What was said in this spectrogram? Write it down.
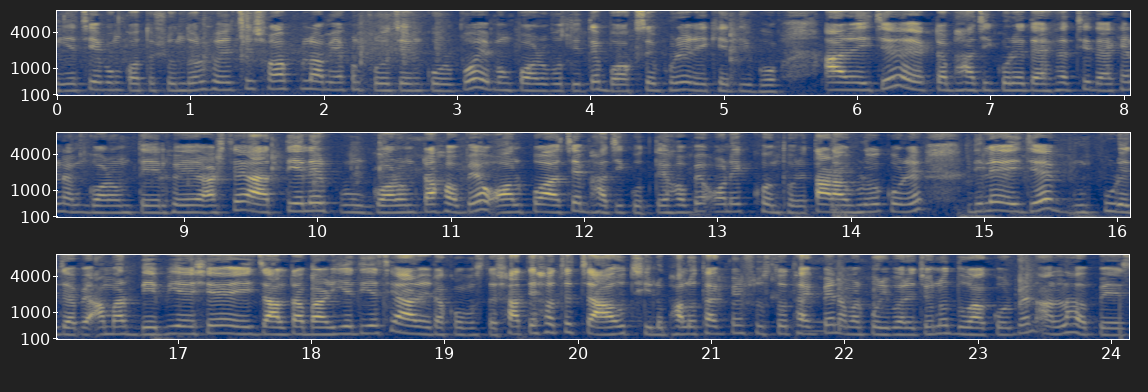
নিয়েছি এবং কত সুন্দর হয়েছে। সবগুলো আমি এখন ফ্রোজেন করব এবং পরবর্তীতে বক্সে ভরে রেখে দিব। আর এই যে একটা ভাজি করে দেখাচ্ছি, দেখেন আমি গরম তেল হয়ে আসছে। আর তেলের গরমটা হবে, অল্প আছে, ভাজি করতে হবে অনেকক্ষণ ধরে। তাড়াহুড়ো করে দিলে এই যে পুড়ে যাবে। আমার বেবি এসে এই জালটা বাড়িয়ে দিয়েছে আর এরকম অবস্থা। সাথে হচ্ছে চাও ছিল। ভালো থাকবেন, সুস্থ থাকবেন। আমার পরিবারের জন্য দোয়া করবেন। আল্লাহ হাফেজ।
